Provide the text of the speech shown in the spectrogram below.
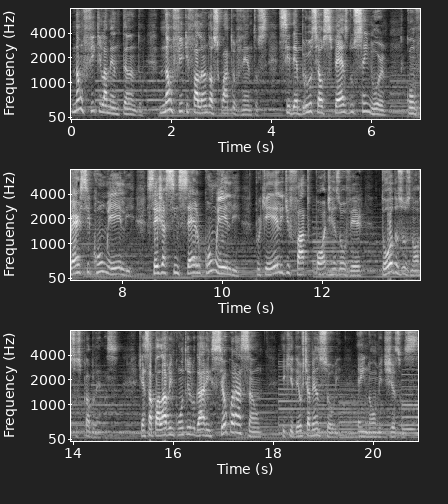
não fique lamentando, não fique falando aos quatro ventos, se debruce aos pés do Senhor, converse com Ele, seja sincero com Ele, porque Ele de fato pode resolver todos os nossos problemas. Que essa palavra encontre lugar em seu coração e que Deus te abençoe, em nome de Jesus.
